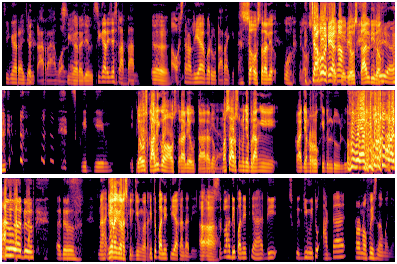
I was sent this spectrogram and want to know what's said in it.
Singaraja Utara boleh Singaraja. Singaraja Selatan Ah, Australia baru utara kita se Australia. Wah, Jauh ya jauh, jauh sekali dong. iya Squid Game itu Jauh sekali kalau Australia Utara dong. Iya. Masa harus menyeberangi kerajaan Rokidul dulu? waduh waduh waduh waduh nah Gimana gimana Squid Game gimana? itu panitia kan tadi Ah, ah. setelah di panitia di Squid Game itu ada front office namanya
